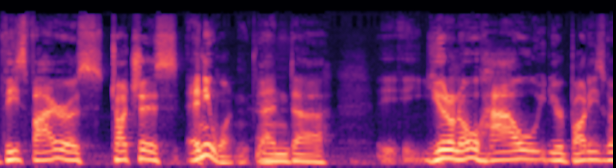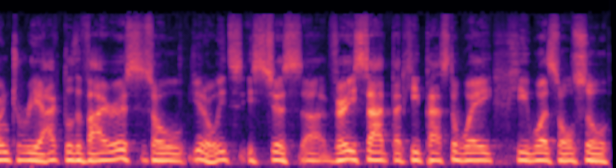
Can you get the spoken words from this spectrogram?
this virus touches anyone. Yeah. And uh, you don't know how your body is going to react to the virus. So you know, it's it's just uh, very sad that he passed away. He was also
